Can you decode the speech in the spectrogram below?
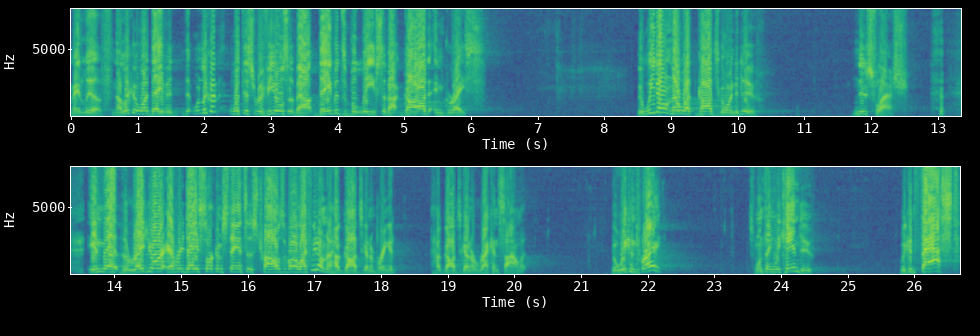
may live. Now look at what David look at what this reveals about David's beliefs about God and grace. That we don't know what God's going to do. Newsflash. In the, the regular, everyday circumstances, trials of our life, we don't know how God's going to bring it, how God's going to reconcile it. But we can pray. It's one thing we can do. We can fast.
